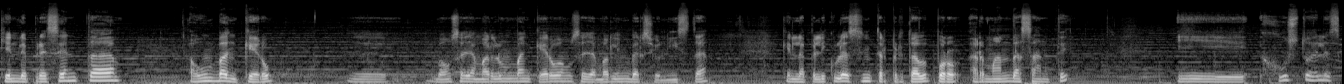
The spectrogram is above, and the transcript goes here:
quien le presenta a un banquero, eh, vamos a llamarle un banquero, vamos a llamarle inversionista, que en la película es interpretado por Armanda Sante, y justo él es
